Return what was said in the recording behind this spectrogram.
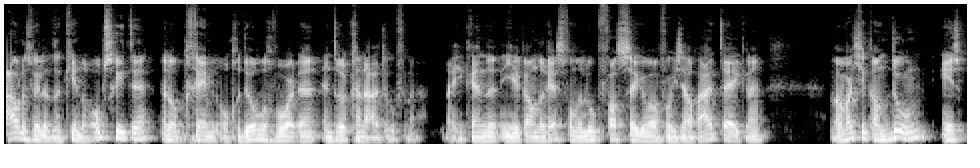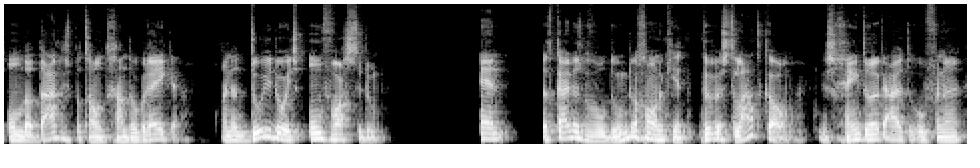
ouders willen dat de kinderen opschieten en op een gegeven moment ongeduldig worden en druk gaan uitoefenen. Nou, je, kan de, je kan de rest van de loop vast zeker wel voor jezelf uittekenen. Maar wat je kan doen, is om dat dagelijks patroon te gaan doorbreken. En dat doe je door iets onverwachts te doen. En dat kan je dus bijvoorbeeld doen door gewoon een keer bewust te laten komen. Dus geen druk uit te oefenen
